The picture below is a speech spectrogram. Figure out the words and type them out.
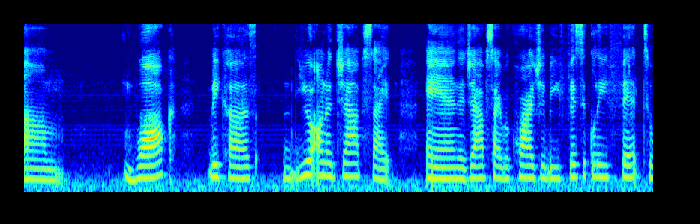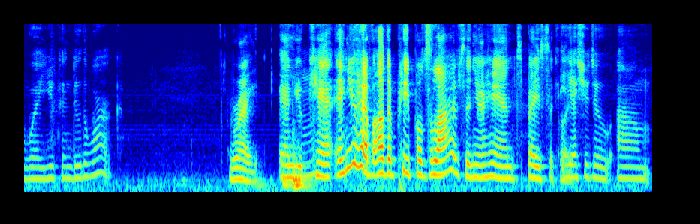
um, walk, because you're on a job site, and the job site requires you to be physically fit to where you can do the work. right, and you can't, and you have other people's lives in your hands, basically. Yes, you do. Um,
